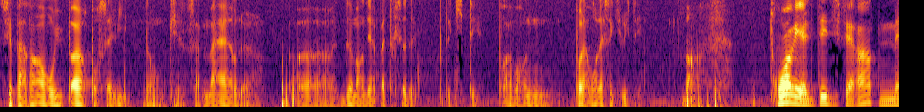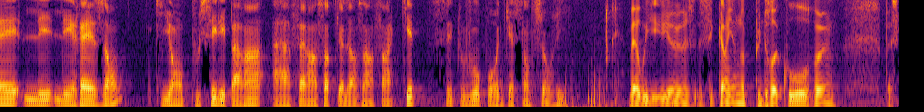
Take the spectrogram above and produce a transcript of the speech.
ses parents ont eu peur pour sa vie. Donc sa mère demandé à Patricia de, de quitter pour avoir, une- pour avoir la sécurité. Bon. Trois réalités différentes, mais les, les raisons qui ont poussé les parents à faire en sorte que leurs enfants quittent, c'est toujours pour une question de survie. Ben oui, euh, c'est quand il n'y en a plus de recours, euh, parce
